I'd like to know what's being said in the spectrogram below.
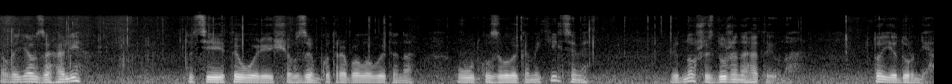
Але я взагалі до цієї теорії, що взимку треба ловити на вудку з великими кільцями, відношусь дуже негативно. То є дурня.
